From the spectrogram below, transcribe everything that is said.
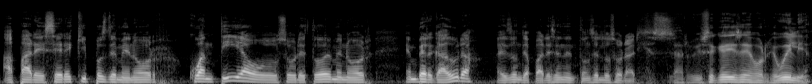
a aparecer equipos de menor cuantía o sobre todo de menor envergadura, ahí es donde aparecen entonces los horarios. Claro, ¿y usted qué dice Jorge William?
